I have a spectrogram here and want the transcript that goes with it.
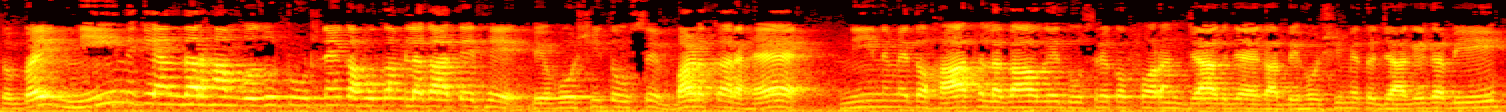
تو بھائی نیند کے اندر ہم وضو ٹوٹنے کا حکم لگاتے تھے۔ بے ہوشی تو اس سے بڑھ کر ہے۔ نیند میں تو ہاتھ لگاؤ گے، دوسرے کو فوراً جاگ جائے گا۔ بے ہوشی میں تو جاگے گا بھی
